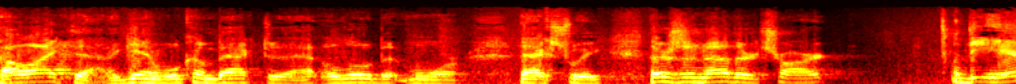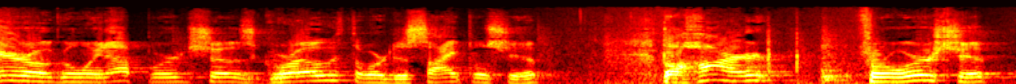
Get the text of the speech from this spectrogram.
I like that. Again, we'll come back to that a little bit more next week. There's another chart. The arrow going upward shows growth or discipleship. The heart for worship.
